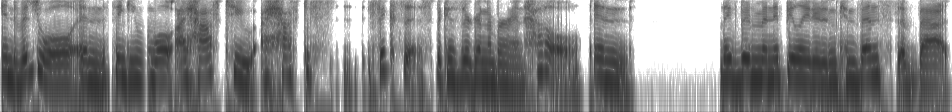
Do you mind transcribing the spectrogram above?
individual and thinking well i have to i have to fix this because they're going to burn in hell. And they've been manipulated and convinced of that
